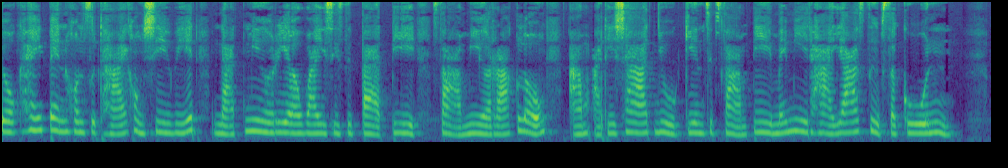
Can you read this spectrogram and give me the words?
ยกให้เป็นคนสุดท้ายของชีวิต นัดมิเรียวัย 48 ปี สามีรักหลงอ้ำอธิชาติอยู่กิน 13 ปีไม่มีทายาทสืบสกุล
